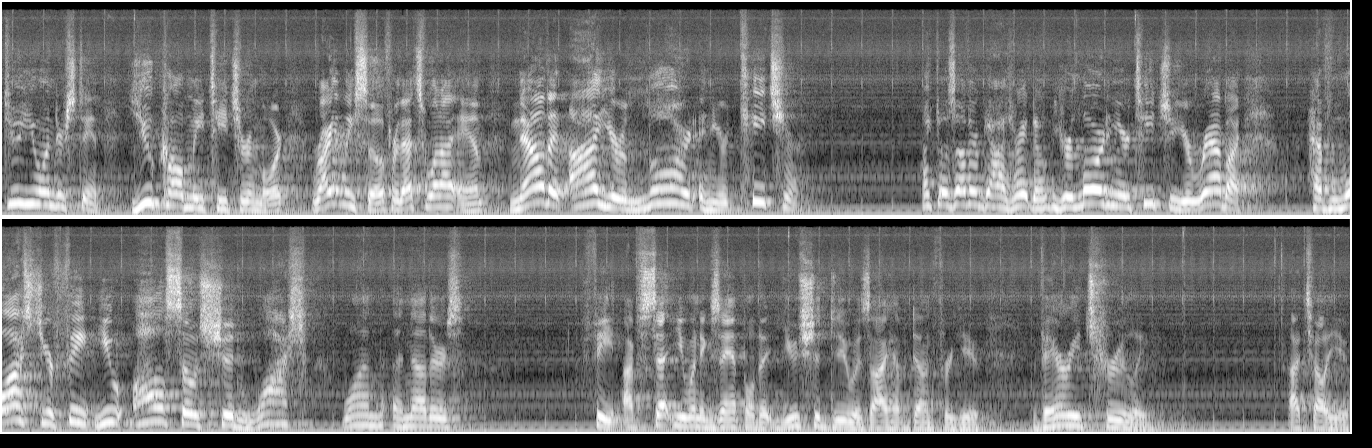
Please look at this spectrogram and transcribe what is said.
Do you understand? You called me teacher and Lord, rightly so, for that's what I am. Now that I, your Lord and your teacher, like those other guys, right? Your Lord and your teacher, your rabbi, have washed your feet, you also should wash one another's feet. I've set you an example that you should do as I have done for you. Very truly, I tell you,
